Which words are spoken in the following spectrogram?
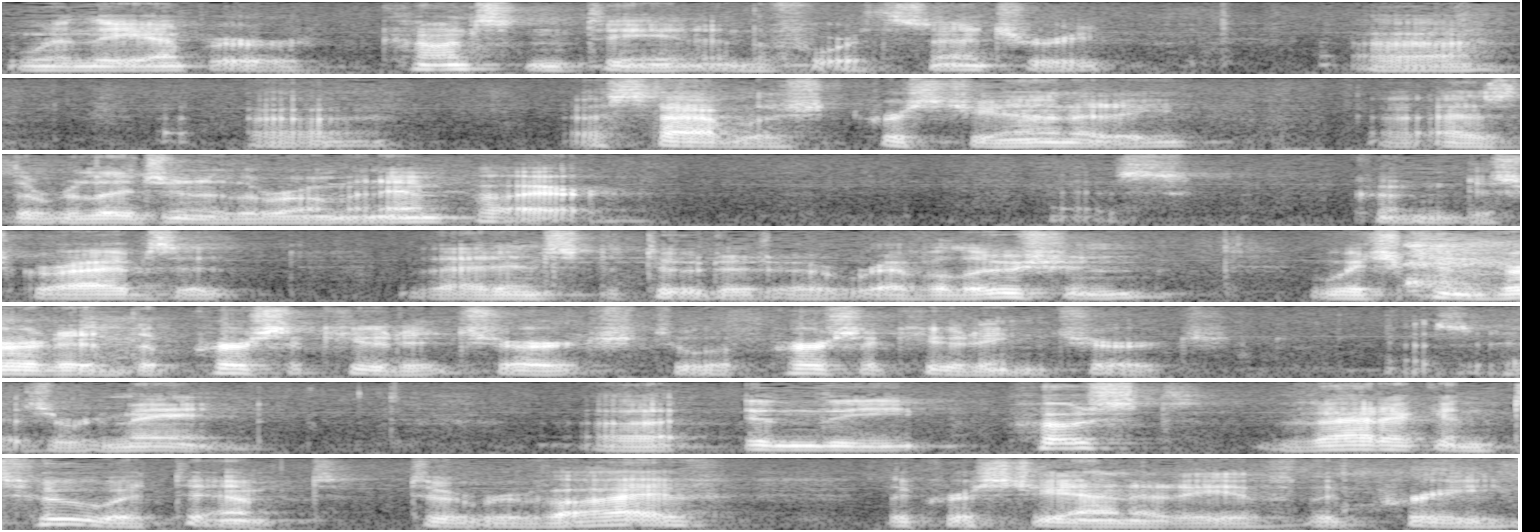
when the Emperor Constantine in the fourth century uh, uh, established Christianity uh, as the religion of the Roman Empire. As Kung describes it, that instituted a revolution which converted the persecuted church to a persecuting church, as it has remained. Uh, in the post Vatican II attempt to revive the Christianity of the pre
